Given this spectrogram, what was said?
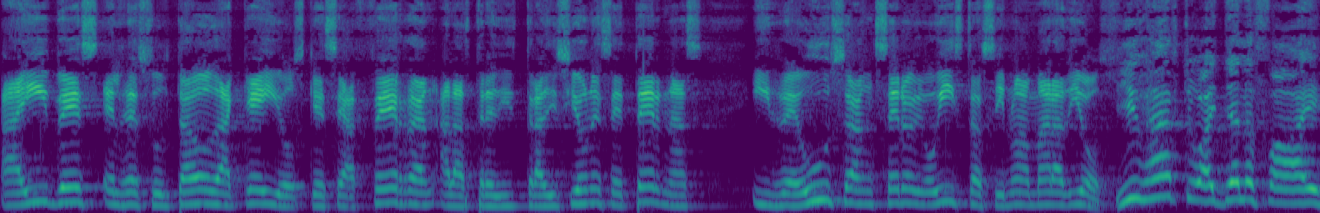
Ahí ves el resultado de aquellos que se aferran a las tradiciones eternas y rehusan ser egoístas, sino amar a Dios. You have to identify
